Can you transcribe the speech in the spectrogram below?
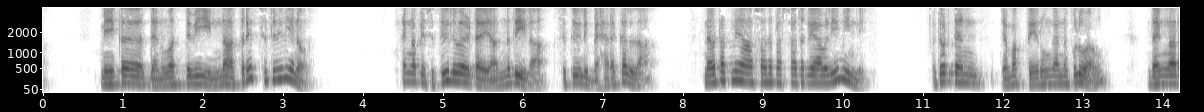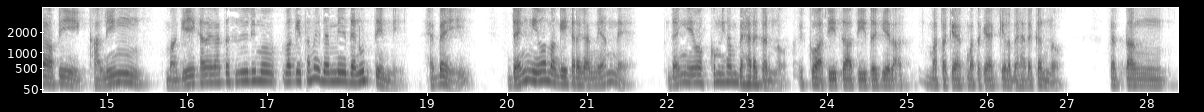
මේක දැනුවත් වෙවි ඉන්න අතරෙත් සිතුවිලි එනවා. දැන් අපි සිතුවිලි වලට යන්න දීලා සිතුවිලි බැහැර කළා නැවතත් මේ ආස්වාද ප්‍රස්වාස ක්‍රියාවලියෙම ඉන්නේ. එතකොට දැන් යමක් තේරුම් ගන්න පුළුවන්. දැන් අර අපි කලින් මගේ කරගත්ත සිතුවිලිම වගේ තමයි දැන් මේ දැනුත් එන්නේ. හැබැයි දැන් ඒවා මගේ කරගන්න යන්නේ දැන් ඒවා ඔක්කොම නිකන් බැහැර කරනවා. එක්කෝ අතීත අතීත කියලා මතකයක් මතකයක් කියලා බැහැර කරනවා. නැත්තම්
